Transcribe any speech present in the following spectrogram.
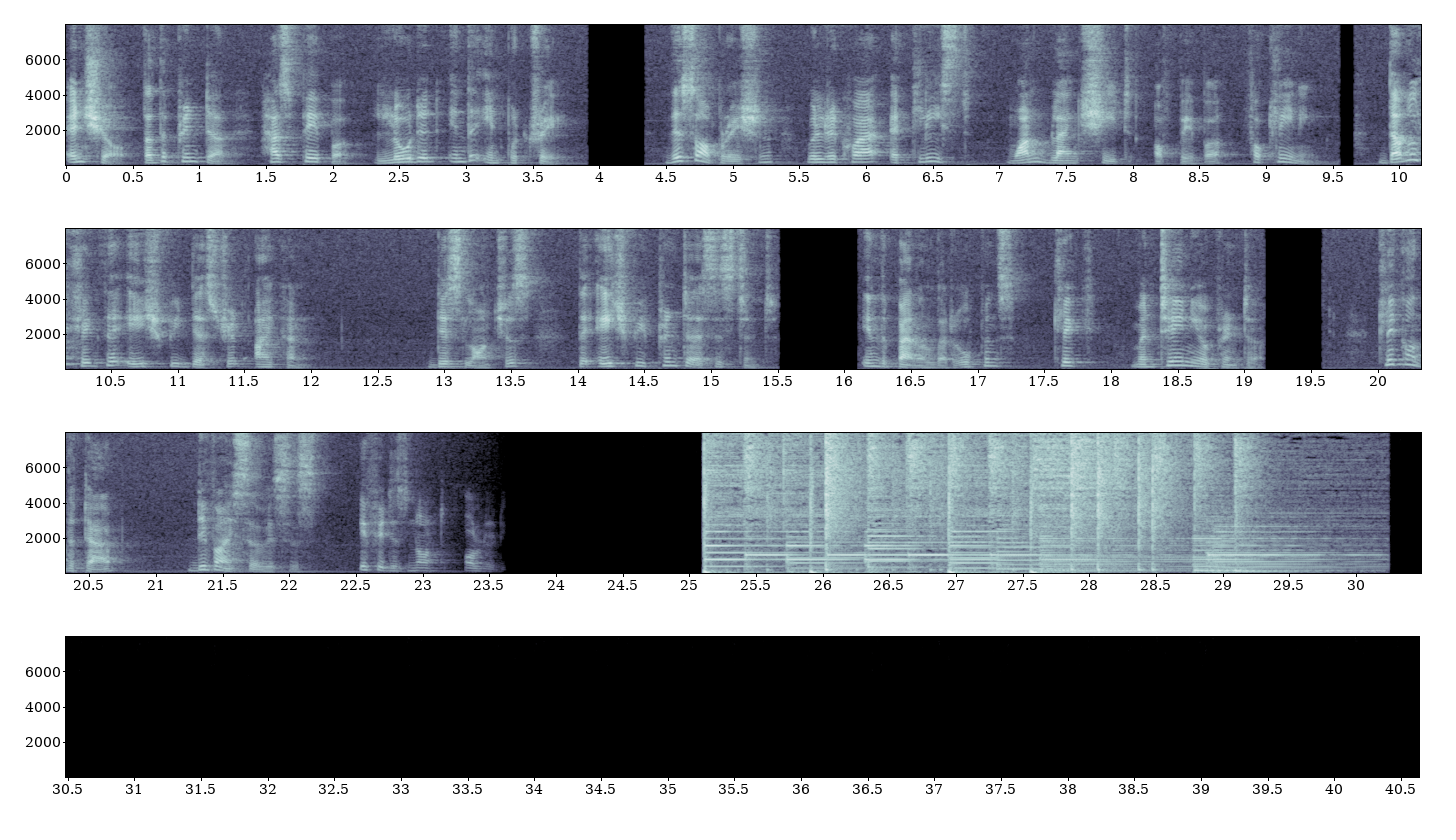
ensure that the printer has paper loaded in the input tray. This operation will require at least one blank sheet of paper for cleaning. Double-click the HP DeskJet icon. This launches the HP Printer Assistant. In the panel that opens, click Maintain your printer. Click on the tab Device Services if it is not already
